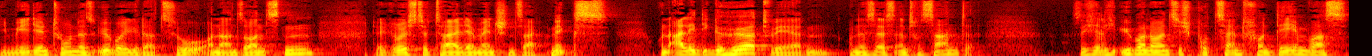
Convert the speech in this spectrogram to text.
Die Medien tun das Übrige dazu und ansonsten der größte Teil der Menschen sagt nichts und alle, die gehört werden, und das ist das Interessante, sicherlich über 90 Prozent von dem, was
